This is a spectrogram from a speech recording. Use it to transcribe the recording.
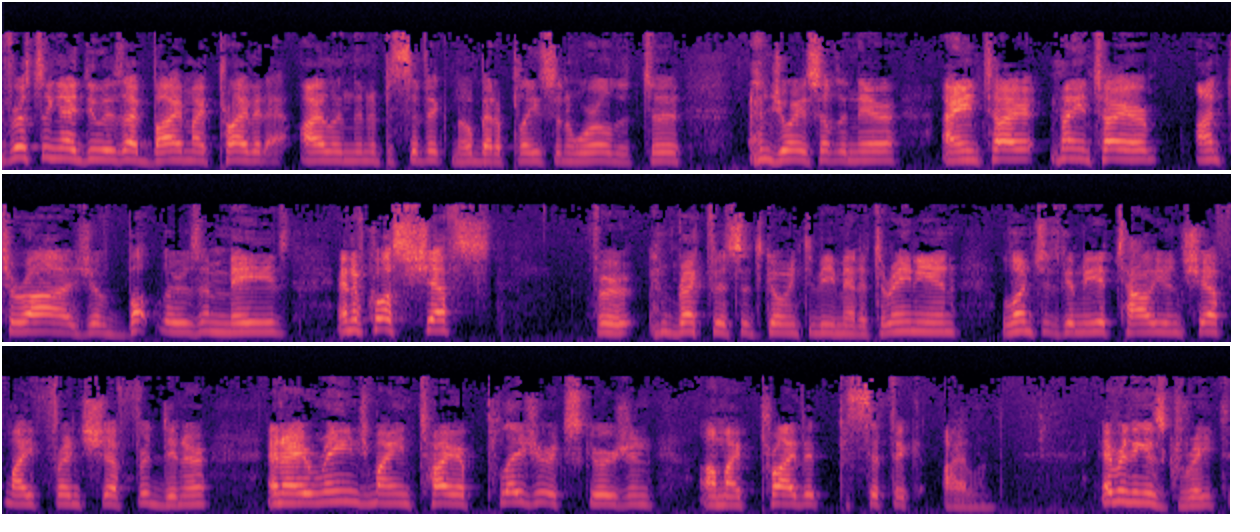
First thing I do is I buy my private island in the Pacific. No better place in the world to enjoy yourself than there. I entire my entire entourage of butlers and maids, and of course chefs. For breakfast, it's going to be Mediterranean. Lunch is going to be Italian chef, my French chef for dinner, and I arrange my entire pleasure excursion on my private Pacific island. Everything is great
